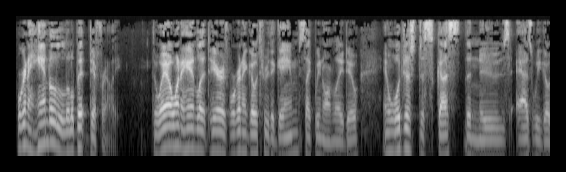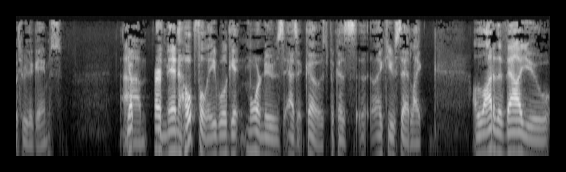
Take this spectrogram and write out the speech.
we're going to handle it a little bit differently. The way I want to handle it here is we're going to go through the games like we normally do, and we'll just discuss the news as we go through the games. Yep, um, and then hopefully we'll get more news as it goes because, like you said, like a lot of the value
